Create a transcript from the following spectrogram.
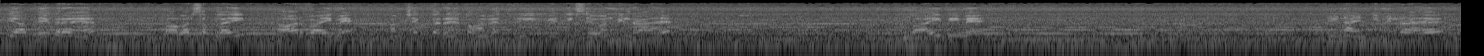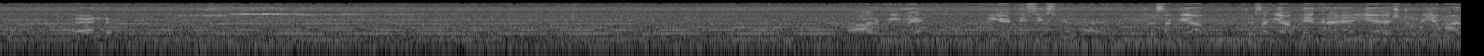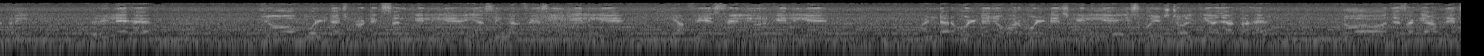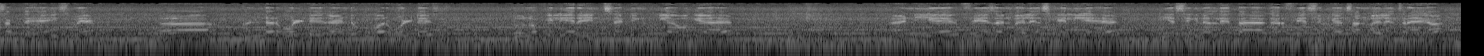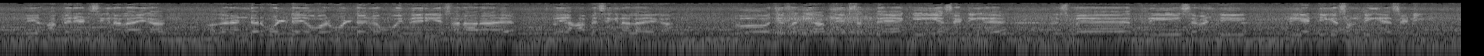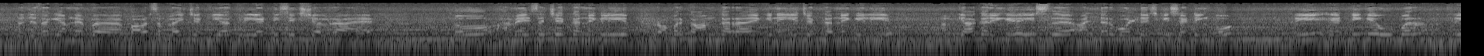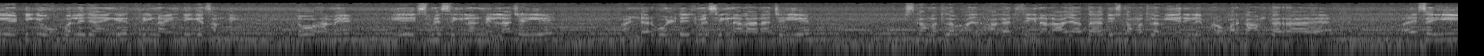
जैसा कि आप देख रहे हैं पावर सप्लाई आर वाई में हम चेक कर रहे हैं तो हमें 387 मिल रहा है। वाई बी में 390 मिल रहा है एंड आर बी में 386 मिल रहा है। जैसा कि आप, जैसा कि आप देख रहे हैं, ये S two B M R three relay है, जो वोल्टेज प्रोटेक्शन के लिए या सिंगल फेसिंग के लिए या फेस फेल्यूर के लिए अंडर वोल्टेज ओवर वोल्टेज के लिए इसको इंस्टॉल किया जाता है। तो जैसा कि आप देख सकते हैं, इसमें under voltage and over voltage दोनों के लिए रेंज सेटिंग किया हो गया है। एंड ये फ़ेज़ अनबैलेंस के लिए है। ये सिग्नल देता है। अगर फेस सिक्वेंस अनबैलेंस रहेगा तो यहाँ पे रेड सिग्नल आएगा। अगर अंडर वोल्टेज ओवर वोल्टेज में कोई वेरिएशन आ रहा है तो यहाँ पे सिग्नल आएगा। तो जैसा कि आप देख सकते हैं कि ये सेटिंग है। इसमें 370 380 के समथिंग है सेटिंग तो जैसा कि हमने पावर सप्लाई चेक किया 386 चल रहा है। तो हमें इसे चेक करने के लिए प्रॉपर काम कर रहा है कि नहीं, ये चेक करने के लिए। हम क्या करेंगे इस अंडर वोल्टेज की सेटिंग को 380 के ऊपर 380 के ऊपर ले जाएँगे 390 के समथिंग तो हमें ये इसमें सिग्नल मिलना चाहिए अंडर वोल्टेज में सिग्नल आना चाहिए। इसका मतलब अगर सिग्नल आ जाता है तो इसका मतलब ये रिले प्रॉपर काम कर रहा है। ऐसे ही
